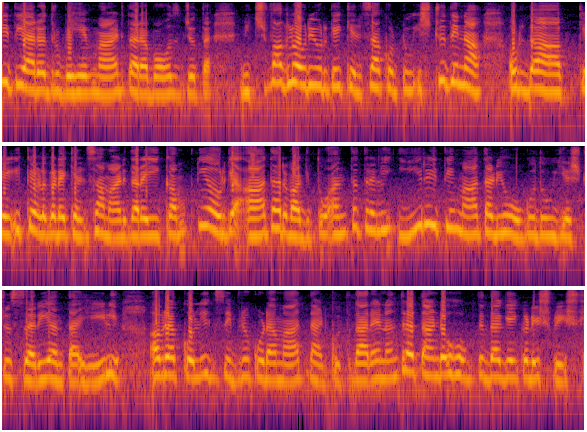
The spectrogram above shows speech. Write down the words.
ರೀತಿ ಯಾರಾದರೂ ಬಿಹೇವ್ ಮಾಡ್ತಾರೆ ಬಾಸ್ ಜೊತೆ? ನಿಜವಾಗ್ಲೂ ಅವ್ರು ಇವ್ರಿಗೆ ಕೆಲಸ ಕೊಟ್ಟು ಇಷ್ಟು ದಿನ ಅವ್ರದ್ದು ಈ ಕೆಳಗಡೆ ಕೆಲಸ ಮಾಡಿದ್ದಾರೆ ಈ ಕಂಪ್ನಿ ಅವ್ರಿಗೆ ಆಧಾರವಾಗಿತ್ತು, ಅಂಥದ್ರಲ್ಲಿ ಈ ರೀತಿ ಮಾತಾಡಿ ಹೋಗೋದು ಎಷ್ಟು ಸರಿ ಅಂತ ಹೇಳಿ ಅವರ ಕೊಲೀಗ್ಸ್ ಇಬ್ಬರು ಕೂಡ ಮಾತನಾಡ್ಕೊತಿದ್ದಾರೆ. ನಂತರ ತಾಂಡವ್ ಹೋಗ್ತಿದ್ದಾಗ ಈ ಕಡೆ ಶ್ರೇಷ್ಠ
